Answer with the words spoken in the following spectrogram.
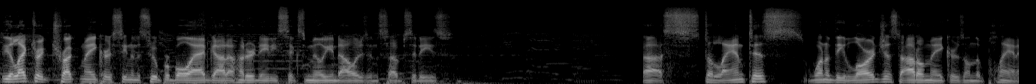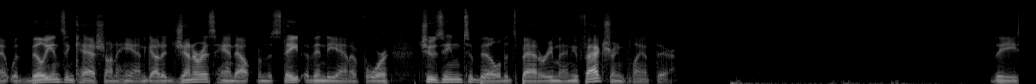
the electric truck maker seen in the Super Bowl ad got $186 million in subsidies. Uh, Stellantis, one of the largest automakers on the planet with billions in cash on hand, got a generous handout from the state of Indiana for choosing to build its battery manufacturing plant there. The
